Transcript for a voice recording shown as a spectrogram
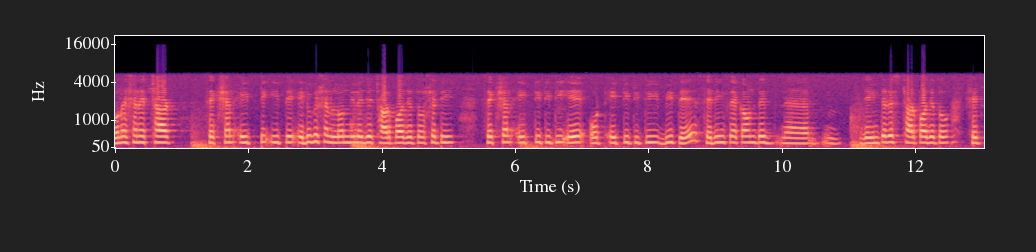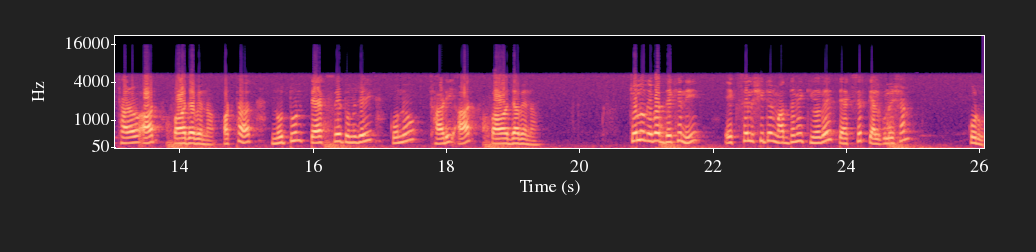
ডোনেশনের ছাড়, সেকশন এইটটি ইতে এডুকেশন লোন নিলে যে ছাড় পাওয়া যেত সেটি, সেকশন এইটটি টিটি এ ও এইটটি টিটি বিতে সেভিংস অ্যাকাউন্টে যে ইন্টারেস্ট ছাড় পাওয়া যেত সে ছাড়াও আর পাওয়া যাবে না। অর্থাৎ নতুন ট্যাক্স রেট অনুযায়ী কোনো ছাড়ই আর পাওয়া যাবে না। চলুন এবার দেখে নিই এক্সেল শিটের মাধ্যমে কীভাবে ট্যাক্সের ক্যালকুলেশন করব।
